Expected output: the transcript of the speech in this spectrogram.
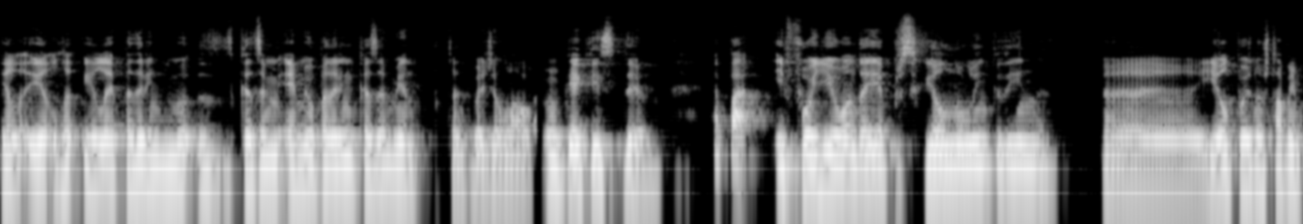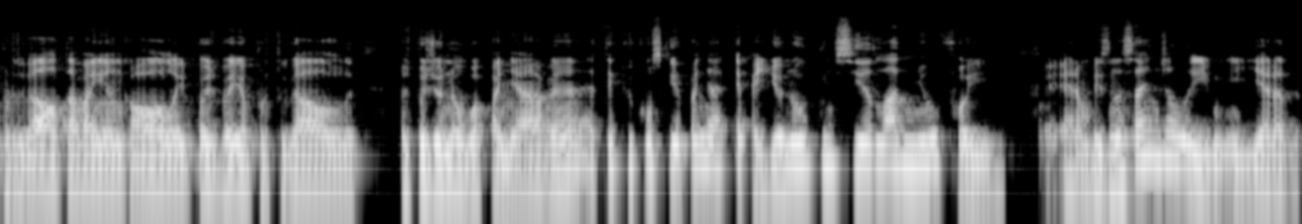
ele, ele, ele é padrinho de casamento, é meu padrinho de casamento, portanto vejam lá o que é que isso deu. Epá, e foi, eu andei a persegui-lo no LinkedIn. Uh, e ele depois não estava em Portugal, estava em Angola, e depois veio a Portugal, mas depois eu não o apanhava, até que o consegui apanhar. Epá, eu não o conhecia de lado nenhum, foi, era um business angel e, e era,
